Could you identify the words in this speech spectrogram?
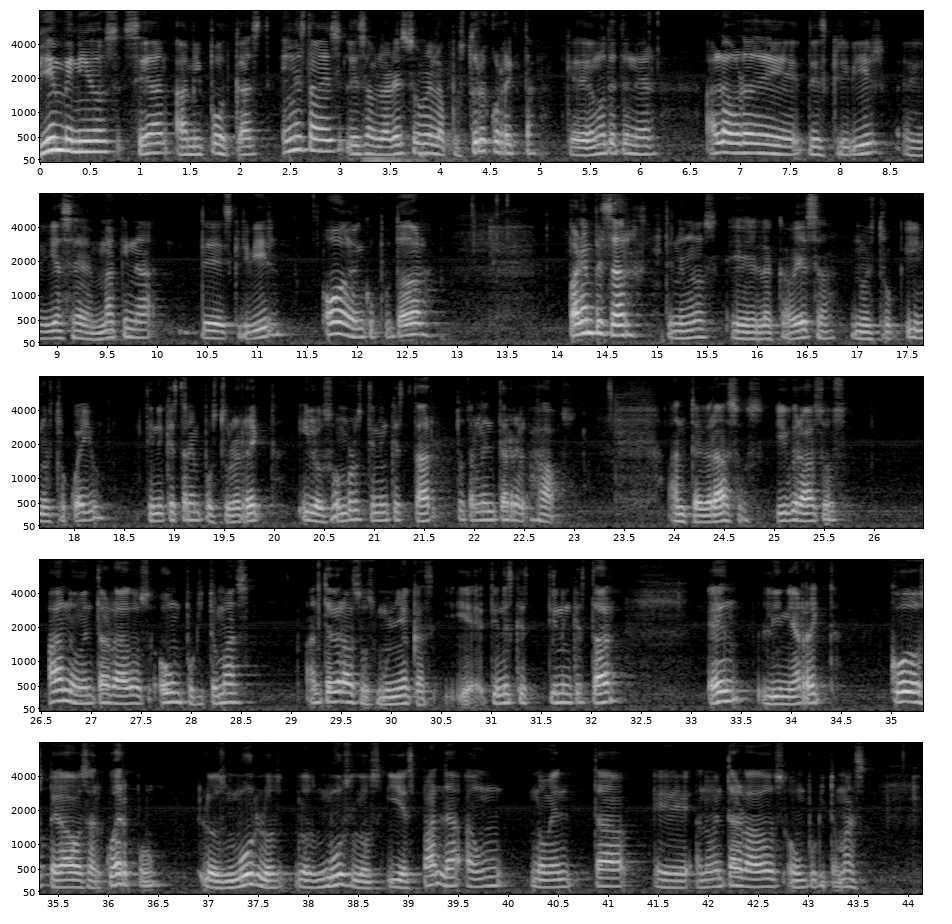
Bienvenidos sean a mi podcast. En esta vez les hablaré sobre la postura correcta que debemos de tener a la hora de, escribir, eh, ya sea en máquina de escribir o en computadora. Para empezar, tenemos eh, la cabeza nuestro, y nuestro cuello tiene que estar en postura recta y los hombros tienen que estar totalmente relajados. Antebrazos y brazos a 90 grados o un poquito más. Antebrazos, muñecas, y, eh, tienes que, tienen que estar en línea recta. Codos pegados al cuerpo, los muslos, los muslos y espalda a un 90, eh, a 90 grados o un poquito más.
